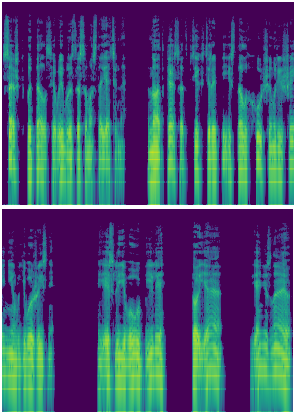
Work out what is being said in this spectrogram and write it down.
Сашка пытался выбраться самостоятельно, но отказ от психотерапии стал худшим решением в его жизни. Если его убили, то я... я не знаю,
